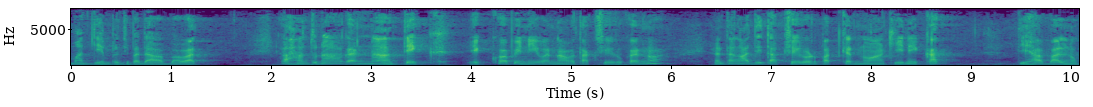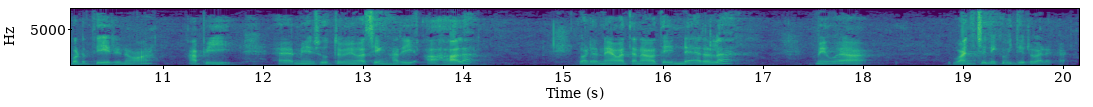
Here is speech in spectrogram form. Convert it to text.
මධ්‍යම ප්‍රතිපදාව බවත් හඳුනා ගන්නා තෙක් එක්ක අපි නීවරණ අව탁සීරු කරනවා නැත්නම් අදි탁සීරුවටපත් කරනවා කියන එකත් දිහා බලනකොට තේරෙනවා අපි මේ සූත්‍රමය වශයෙන් හරි අහලා වට නැවත නැවත එන්න ඇරලා මේවා වංචනික විදියට වැඩ කරනවා.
